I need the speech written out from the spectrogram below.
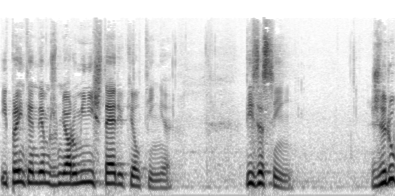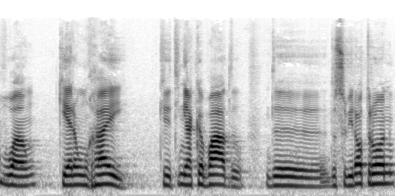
e para entendermos melhor o ministério que ele tinha. Diz assim: Jeroboão, que era um rei que tinha acabado de, de subir ao trono,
